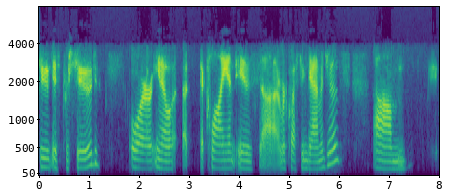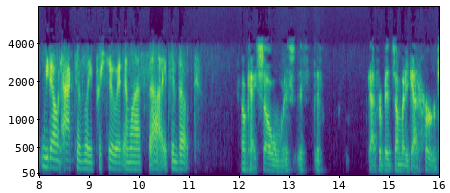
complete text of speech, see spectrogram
suit is pursued, or you know a, a client is uh, requesting damages, um, we don't actively pursue it unless uh, it's invoked. Okay, so if, if, if God forbid somebody got hurt,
